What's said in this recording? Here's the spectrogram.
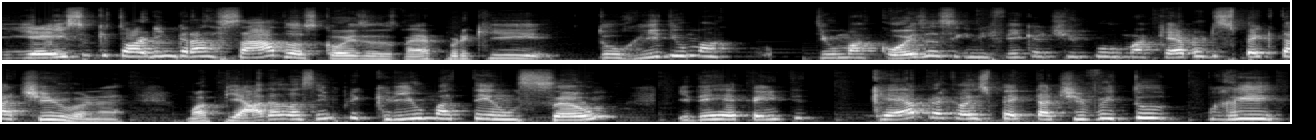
E é isso que torna engraçado as coisas, né? Porque tu rir de uma, de uma coisa significa, tipo, uma quebra de expectativa, né? Uma piada, ela sempre cria uma tensão e de repente quebra aquela expectativa e tu ri.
